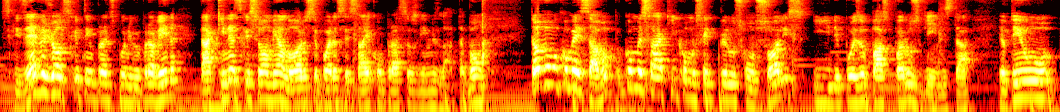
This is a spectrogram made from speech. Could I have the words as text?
Se quiser ver jogos que eu tenho para disponível para venda, tá aqui na descrição a minha loja, você pode acessar e comprar seus games lá, tá bom? Então vamos começar, vou começar aqui como sempre pelos consoles e depois eu passo para os games, tá? Eu tenho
